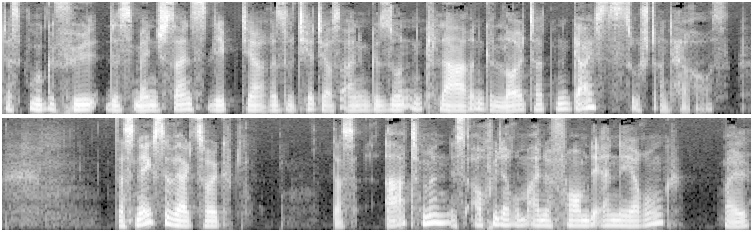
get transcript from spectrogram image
das Urgefühl des Menschseins lebt ja, resultiert ja aus einem gesunden, klaren, geläuterten Geisteszustand heraus. Das nächste Werkzeug, das Atmen, ist auch wiederum eine Form der Ernährung, weil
